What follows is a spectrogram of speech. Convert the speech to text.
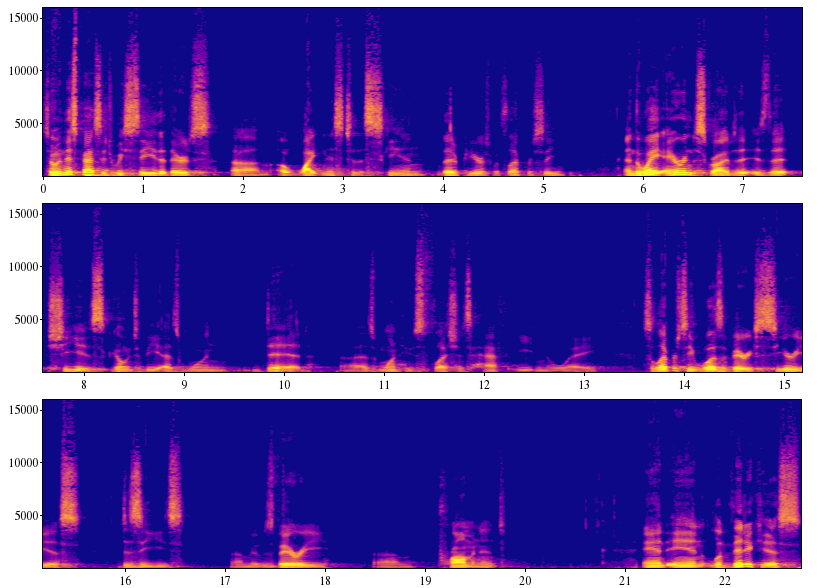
So, in this passage, we see that there's um, a whiteness to the skin that appears with leprosy. And the way Aaron describes it is that she is going to be as one dead, uh, as one whose flesh is half eaten away. So, leprosy was a very serious disease, um, it was very um, prominent. And in Leviticus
